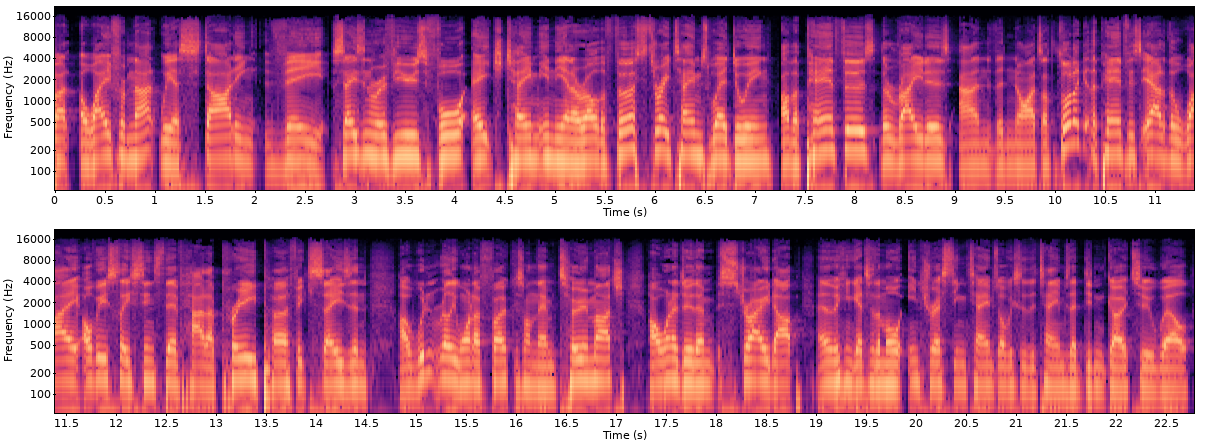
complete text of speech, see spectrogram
But away from that, we are starting the season reviews for each team in the NRL. The first three teams we're doing are the Panthers, the Raiders, and the Knights. I thought I'd get the Panthers out of the way. Obviously, since they've had a pretty perfect season, I wouldn't really want to focus on them too much. I want to do them straight up, and then we can get to the more interesting teams. Obviously, the teams that didn't go too well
